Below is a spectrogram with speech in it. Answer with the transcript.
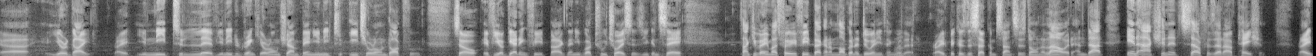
uh, you're a guide, right? You need to live, you need to drink your own champagne, you need to eat your own dog food. So if you're getting feedback, then you've got two choices. You can say, thank you very much for your feedback and I'm not going to do anything with hmm. it, right? Because the circumstances don't allow it. And that inaction itself is adaptation, right?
